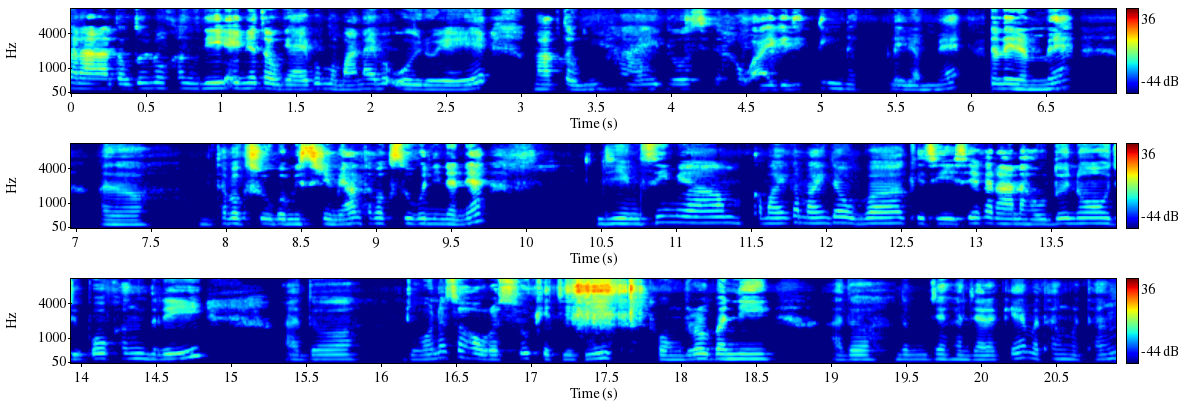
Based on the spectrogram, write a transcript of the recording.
ꯀꯅꯥꯅ ꯇꯧꯗꯣꯏꯅꯣ ꯈꯪꯗꯦ ꯑꯩꯅ ꯇꯧꯒꯦ ꯍꯥꯏꯕ ꯃꯃꯥꯅ ꯍꯥꯏꯕ ꯑꯣꯏꯔꯣꯏꯌꯦ ꯃꯥꯛ ꯇꯧꯅꯤ ꯍꯥꯏ ꯑꯗꯣ ꯁꯤꯗ ꯍꯋꯥꯏꯒꯗꯤ ꯇꯤꯡꯅ ꯂꯩꯔꯝꯃꯦ ꯂꯩꯔꯝꯃꯦ ꯑꯗꯣ ꯊꯕꯛ ꯁꯨꯕ ꯃꯤꯁꯇ꯭ꯔꯤ ꯃꯌꯥꯝ ꯊꯕꯛ ꯁꯨꯕꯅꯤꯅꯅꯦ ꯌꯦꯡꯁꯤ ꯃꯌꯥꯝ ꯀꯃꯥꯏ ꯀꯃꯥꯏꯅ ꯇꯧꯕ ꯈꯦꯆꯤꯁꯦ ꯀꯅꯥꯅ ꯍꯧꯗꯣꯏꯅꯣ ꯍꯧꯖꯤꯛꯐꯥꯎ ꯈꯪꯗ꯭ꯔꯤ ꯑꯗꯣ ꯖꯣꯅꯁꯨ ꯍꯧꯔꯁꯨ ꯈꯦꯆꯤꯗꯤ ꯊꯣꯡꯗ꯭ꯔꯣꯕꯅꯤ ꯑꯗꯣ ꯑꯗꯨꯝ ꯌꯦꯡꯍꯟꯖꯔꯛꯀꯦ ꯃꯊꯪ ꯃꯊꯪ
